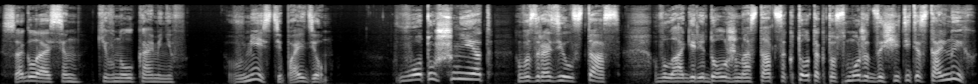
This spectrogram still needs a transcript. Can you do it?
«Согласен», — кивнул Каменев. «Вместе пойдем». «Вот уж нет», — возразил Стас. «В лагере должен остаться кто-то, кто сможет защитить остальных.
